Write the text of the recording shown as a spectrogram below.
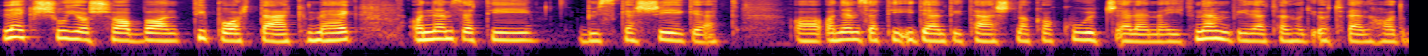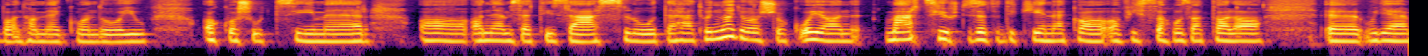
legsúlyosabban tiporták meg a nemzeti büszkeséget, a, a nemzeti identitásnak a kulcselemeit. Nem véletlen, hogy 56-ban, ha meggondoljuk, a Kossuth címer, a, a nemzeti zászló, tehát hogy nagyon sok olyan március 15-ének a, a visszahozatala, ugye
